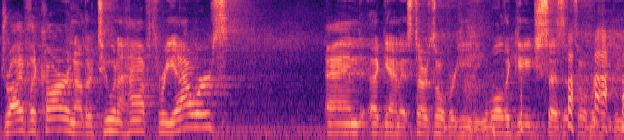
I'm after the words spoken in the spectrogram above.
drive the car another two and a half, three hours, and again, it starts overheating. Well, the gauge says it's overheating.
